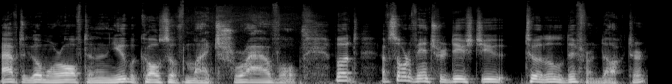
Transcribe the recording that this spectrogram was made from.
I have to go more often than you because of my travel. But I've sort of introduced you to a little different doctor.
